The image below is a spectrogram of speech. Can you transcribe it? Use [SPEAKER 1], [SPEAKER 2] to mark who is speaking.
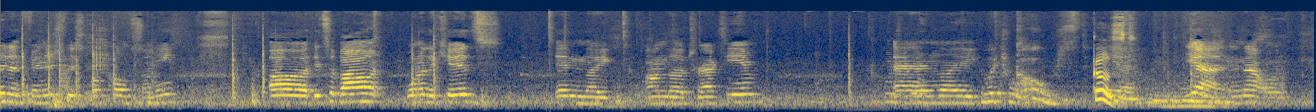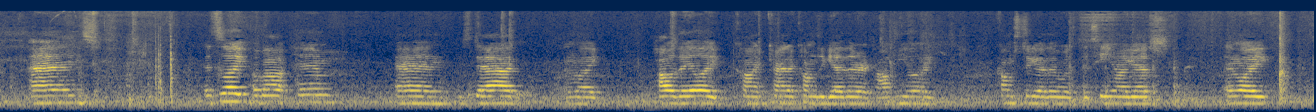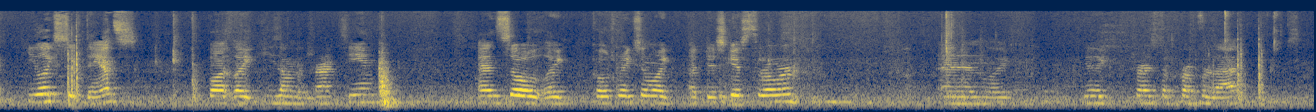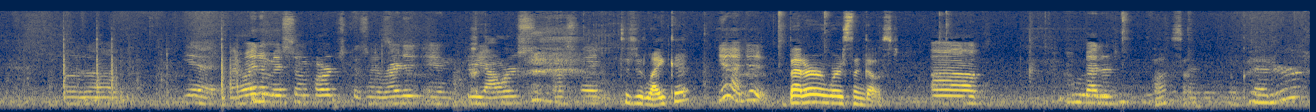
[SPEAKER 1] started and finished this book called Sunny. Uh, it's about one of the kids in like on the track team, and like
[SPEAKER 2] Which one? Ghost.
[SPEAKER 3] Ghost.
[SPEAKER 1] Yeah, yeah, in that one, and it's like about him and his dad, and like how they like kind of come together and how he like comes together with the team, I guess, and like he likes to dance, but like he's on the track team, and so like coach makes him like a discus thrower, and like he like tries to prep for that, but uh. Yeah, I might have missed some parts because I read it in three hours last night.
[SPEAKER 3] Did you like it?
[SPEAKER 1] Yeah, I did.
[SPEAKER 3] Better or worse than Ghost?
[SPEAKER 1] Uh, better.
[SPEAKER 3] Awesome.
[SPEAKER 2] Better.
